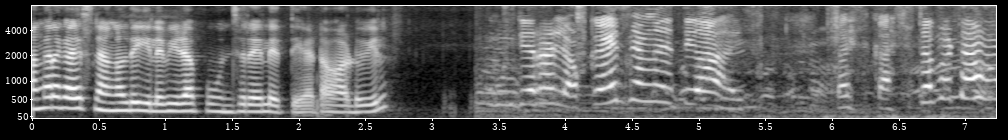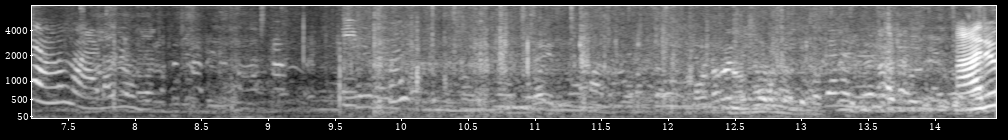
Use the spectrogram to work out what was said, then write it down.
അങ്ങനെ കഴിച്ച് ഞങ്ങളുടെ ഇലവീഴ പൂഞ്ചിറയിൽ എത്തി കേട്ടോ അടുവിൽ പൂഞ്ചിറ ലൊക്കേഷൻ ഞങ്ങൾ എത്തി guys. Guys, കഷ്ടപ്പെട്ടാണ് ഞങ്ങൾ നടന്നത്. ആരു?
